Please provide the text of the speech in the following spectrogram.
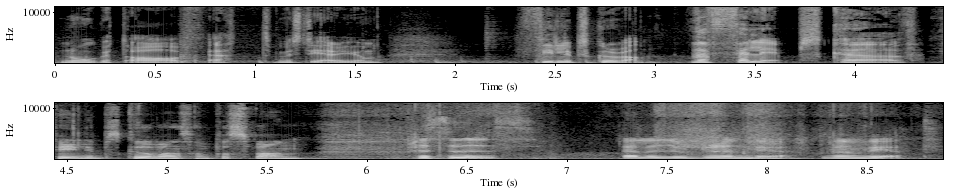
något av ett mysterium. Philipskurvan. The Phillips curve. Philipskurvan som försvann. Precis. Eller gjorde den det? Vem vet?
